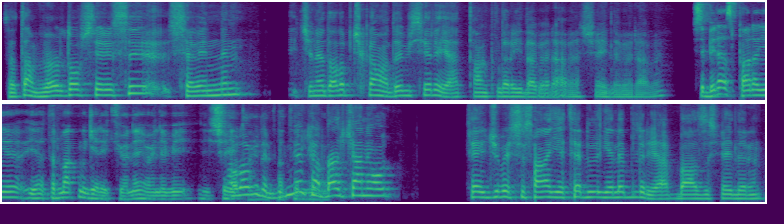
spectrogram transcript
Zaten World of serisi seveninin içine dalıp çıkamadığı bir seri ya. Tanklarıyla beraber, şeyle beraber. İşte biraz parayı yatırmak mı gerekiyor ne? Öyle bir şey Olabilir. Bilmiyorum belki hani o tecrübesi sana yeterli gelebilir ya bazı şeylerin.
